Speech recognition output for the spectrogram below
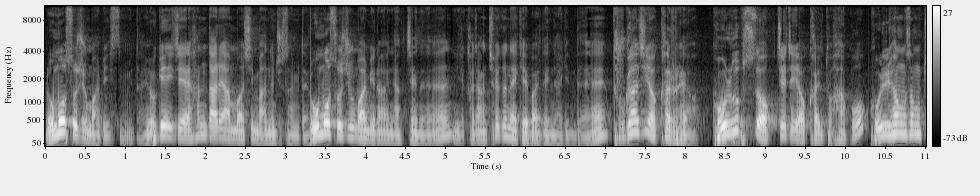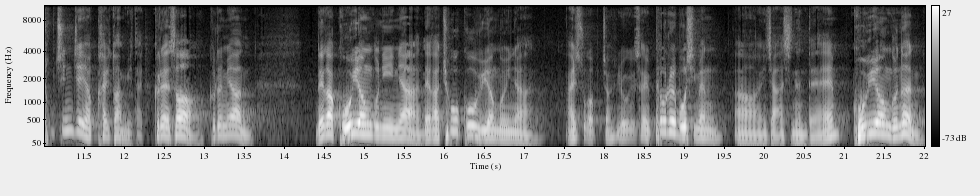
로모소주맙이 있습니다. 요게 이제 한 달에 한 번씩 맞는 주사입니다. 로모소주맙이라는 약제는 이제 가장 최근에 개발된 약인데 두 가지 역할을 해요. 골 흡수 억제제 역할도 하고 골 형성 촉진제 역할도 합니다. 그래서 그러면 내가 고위험군이냐, 내가 초고위험군이냐 알 수가 없죠. 여기서 표를 보시면 어, 이제 아시는데 고위험군은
